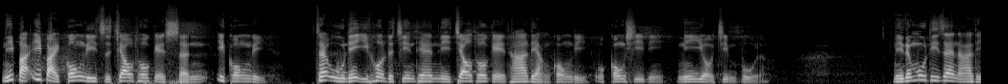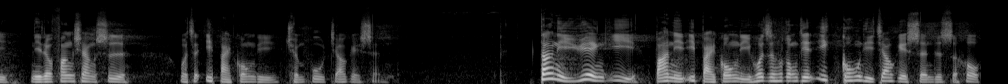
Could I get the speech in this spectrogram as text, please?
你把一百公里只交托给神一公里，在五年以后的今天，你交托给他两公里，我恭喜你，你有进步了。你的目的在哪里？你的方向是，我这一百公里全部交给神。当你愿意把你一百公里或者说中间一公里交给神的时候，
